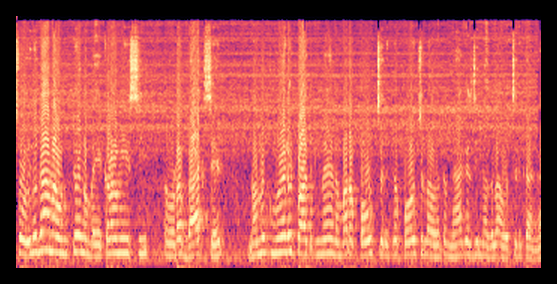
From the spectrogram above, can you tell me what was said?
ஸோ இதுதான் நான் வந்துட்டு நம்ம எக்கனாமி சீட்டோட பேக் சைட் நமக்கு முன்னாடி பார்த்துட்டிங்கன்னா இந்த மாதிரி பவுச் இருக்குது பவுச்சில் வந்துட்டு மேகசின் அதெல்லாம் வச்சுருக்காங்க.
